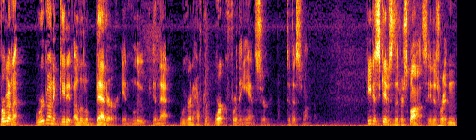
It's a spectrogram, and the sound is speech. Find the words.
We're gonna we're gonna get it a little better in Luke in that we're gonna have to work for the answer to this one. He just gives the response. It is written,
